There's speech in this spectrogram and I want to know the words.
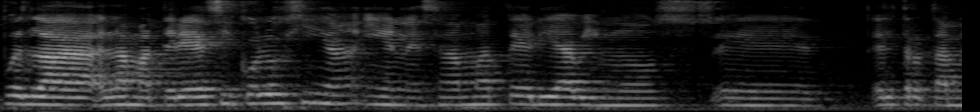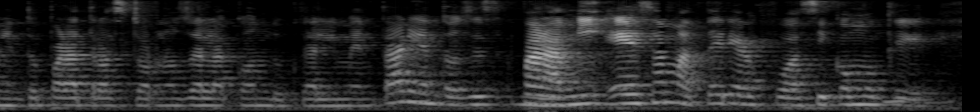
pues la, la materia de psicología y en esa materia vimos eh, el tratamiento para trastornos de la conducta alimentaria. Entonces, para mí esa materia fue así como que...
